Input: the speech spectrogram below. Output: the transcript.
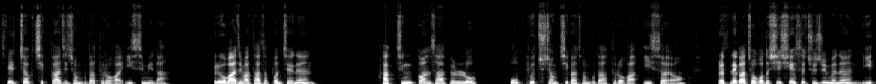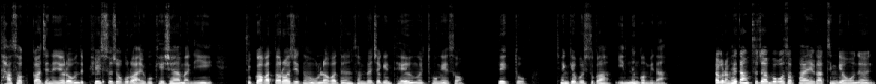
실적치까지 전부 다 들어가 있습니다. 그리고 마지막 다섯 번째는 각 증권사별로 목표 추정치가 전부 다 들어가 있어요. 그래서 내가 적어도 CCS 주주면은 이 다섯 가지는 여러분들 필수적으로 알고 계셔야만이 주가가 떨어지든 올라가든 선별적인 대응을 통해서 수익도 챙겨볼 수가 있는 겁니다. 자, 그럼 해당 투자 보고서 파일 같은 경우는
